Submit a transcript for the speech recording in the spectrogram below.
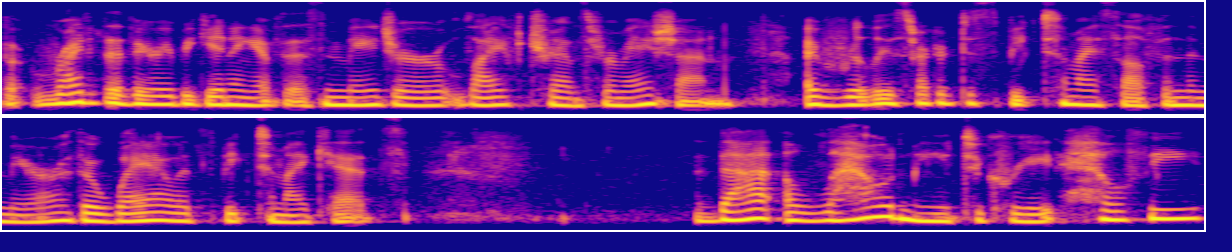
but right at the very beginning of this major life transformation, I really started to speak to myself in the mirror the way I would speak to my kids. That allowed me to create healthy,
